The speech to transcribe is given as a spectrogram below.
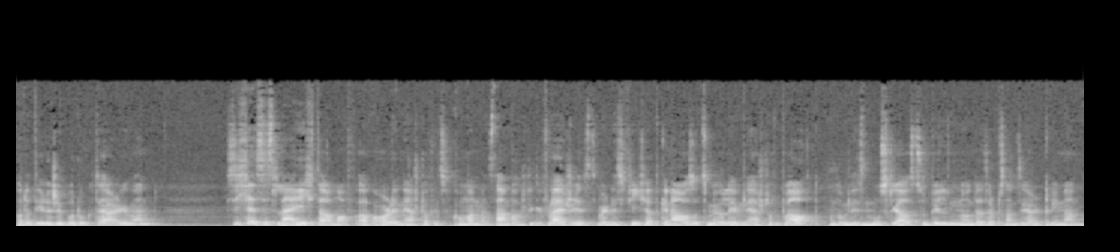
oder tierische Produkte allgemein. Sicher ist es leichter, um auf, auf alle Nährstoffe zu kommen, wenn es einfach ein Stück Fleisch ist, weil das Viech hat genauso zum Überleben Nährstoffe braucht und um diesen Muskel auszubilden und deshalb sind sie halt drinnen.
